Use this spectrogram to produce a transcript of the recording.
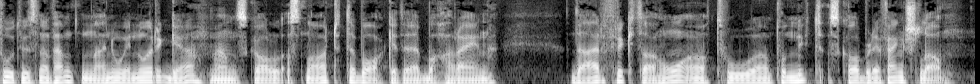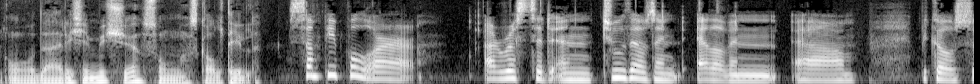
2015 er nå i Norge, men skal snart tilbake til Bahrain. Der frykter hun at hun på nytt skal bli fengsla, og det er ikke mye som skal til. Some people are arrested in 2011 um, because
